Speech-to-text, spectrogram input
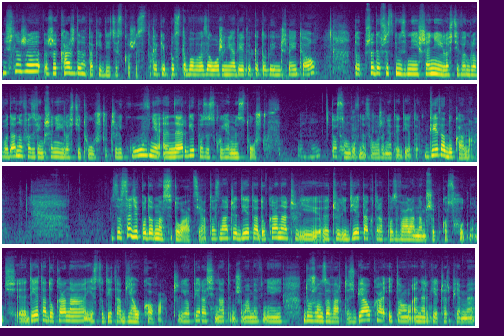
myślę, że, że każdy na takiej diecie skorzysta. Takie podstawowe założenia diety ketogenicznej to? To przede wszystkim zmniejszenie ilości węglowodanów, a zwiększenie ilości tłuszczu, czyli głównie energię pozyskujemy z tłuszczów. To są główne założenia tej diety. Dieta Dukana. W zasadzie podobna sytuacja, to znaczy dieta Dukana, czyli, czyli dieta, która pozwala nam szybko schudnąć. Dieta Dukana jest to dieta białkowa, czyli opiera się na tym, że mamy w niej dużą zawartość białka i tą energię czerpiemy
